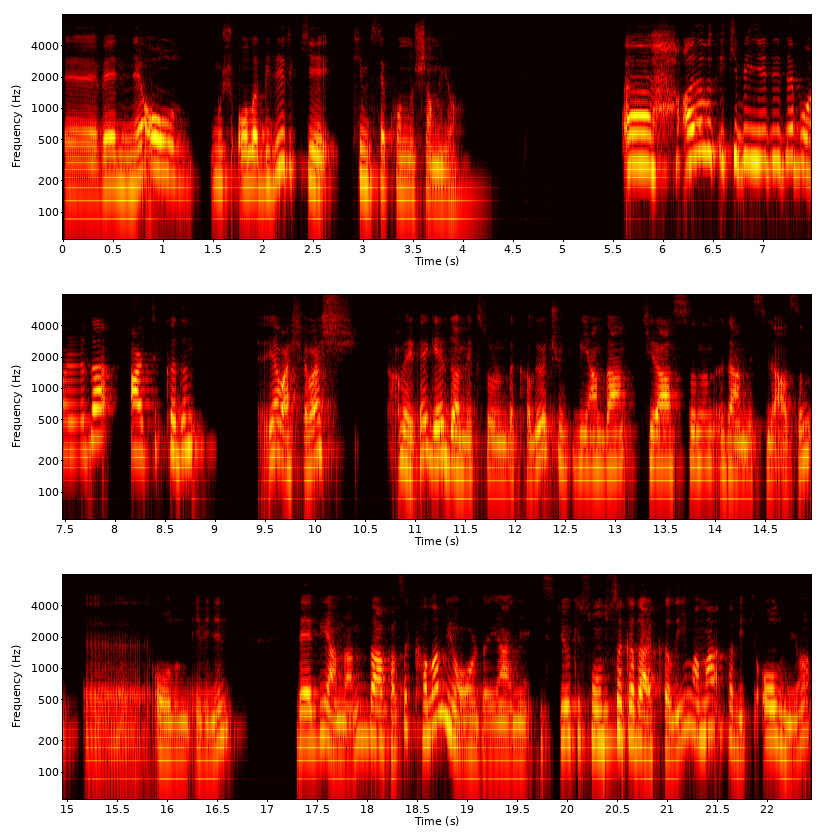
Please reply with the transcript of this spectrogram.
e, ve ne olmuş olabilir ki kimse konuşamıyor? E, Aralık 2007'de bu arada artık kadın yavaş yavaş Amerika'ya geri dönmek zorunda kalıyor. Çünkü bir yandan kirasının ödenmesi lazım e, oğlunun evinin. Ve bir yandan da daha fazla kalamıyor orada yani. istiyor ki sonsuza kadar kalayım ama tabii ki olmuyor.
